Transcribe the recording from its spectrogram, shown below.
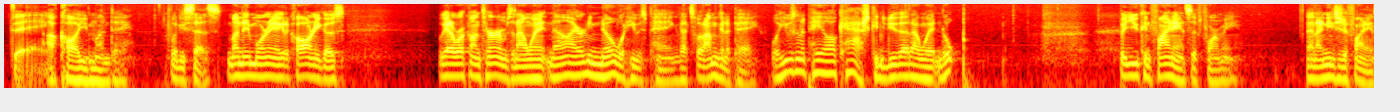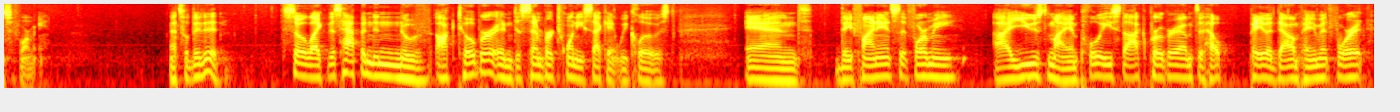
Dang. I'll call you Monday. What he says. Monday morning, I get a call and he goes, We got to work on terms. And I went, No, I already know what he was paying. That's what I'm going to pay. Well, he was going to pay all cash. Can you do that? I went, Nope. But you can finance it for me. And I need you to finance it for me. That's what they did. So, like, this happened in Nov- October and December 22nd, we closed. And they financed it for me. I used my employee stock program to help pay the down payment for it.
